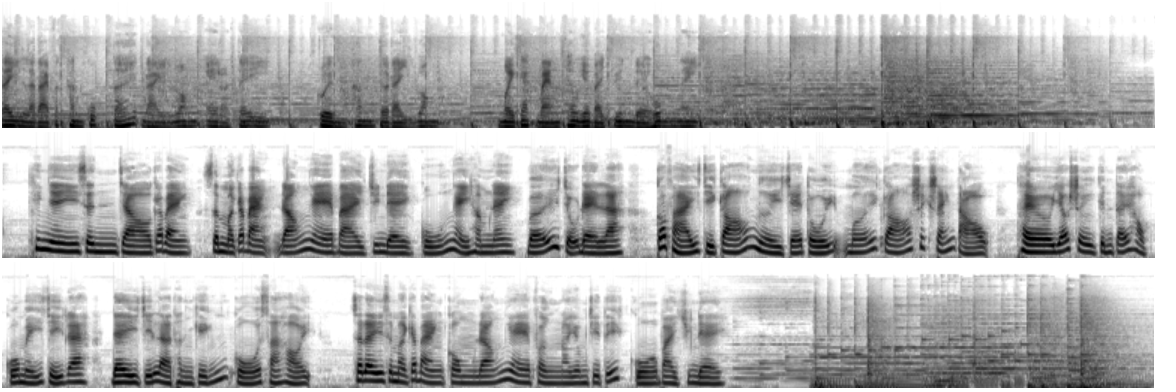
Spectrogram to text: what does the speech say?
Đây là đài phát thanh quốc tế Đài Loan RTI, truyền thanh từ Đài Loan. Mời các bạn theo dõi bài chuyên đề hôm nay. Khi Nhi xin chào các bạn. Xin mời các bạn đón nghe bài chuyên đề của ngày hôm nay với chủ đề là Có phải chỉ có người trẻ tuổi mới có sức sáng tạo? Theo giáo sư kinh tế học của Mỹ chỉ ra, đây chỉ là thành kiến của xã hội. Sau đây xin mời các bạn cùng đón nghe phần nội dung chi tiết của bài chuyên đề.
